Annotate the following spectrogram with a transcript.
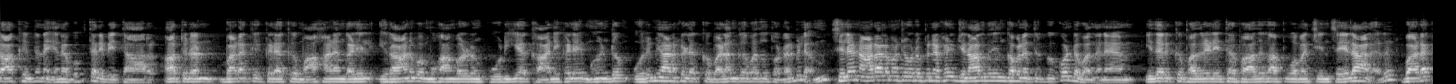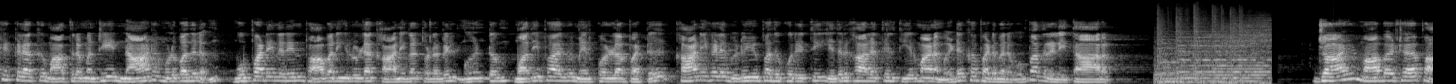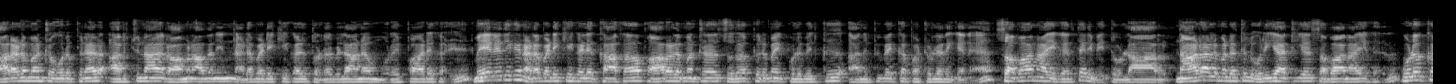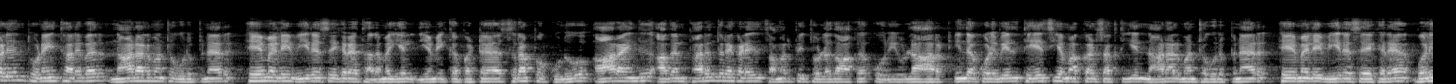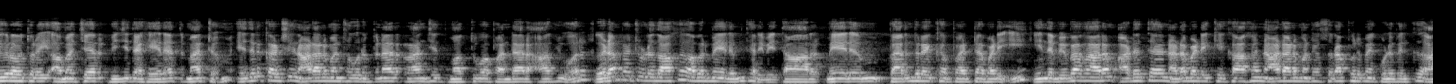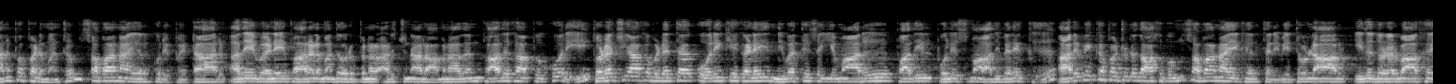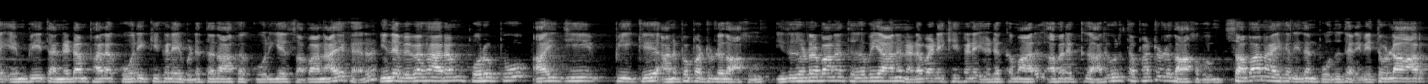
எனவும் தெரிவித்தார். அத்துடன் வடக்கு கிழக்கு மாகாணங்களில் இராணுவ முகாம்களுடன் கூடிய காணிகளை மீண்டும் உரிமையாளர்களுக்கு வழங்குவது தொடர்பிலும் சில நாடாளுமன்ற உறுப்பினர்கள் ஜனாதிபதியின் கவனத்திற்கு கொண்டு வந்தன. இதற்கு பதிலளித்த பாதுகாப்பு அமைச்சின் செயலாளர் வடக்கு கிழக்கு மாத்திரமன்றி நாடு முழுவதிலும் முப்படையினரின் பாவனையில் உள்ள காணிகள் தொடர்பில் மீண்டும் மதிப்பாய்வு மேற்கொள்ளப்பட்டு காணிகளை விடுவிப்பது குறித்து எதிர்காலத்தில் தீர்மானம் எடுக்கப்படும் எனவும் பதிலளித்தார். ஜாழ் மாவட்ட பாராளுமன்ற உறுப்பினர் அர்ஜுனா ராமநாதனின் நடவடிக்கைகள் தொடர்பிலான முறைப்பாடுகள் மேலதிக நடவடிக்கைகளுக்காக பாராளுமன்ற சுரப்பிரிமை குழுவிற்கு அனுப்பி வைக்கப்பட்டுள்ளன என சபாநாயகர் தெரிவித்துள்ளார். நாடாளுமன்றத்தில் உரையாற்றிய சபாநாயகர் குழுக்களின் துணைத் தலைவர் நாடாளுமன்ற உறுப்பினர் ஹேமலி வீரசேகர தலைமையில் நியமிக்கப்பட்ட சிறப்பு குழு ஆராய்ந்து அதன் பரிந்துரைகளை சமர்ப்பித்துள்ளதாக கூறியுள்ளார். இந்த குழுவில் தேசிய மக்கள் சக்தியின் நாடாளுமன்ற உறுப்பினர் ஹேமலி வீரசேகர வெளி வெளியுறவுத்துறை அமைச்சர் விஜித ஹேரத் மற்றும் எதிர்க்கட்சி நாடாளுமன்ற உறுப்பினர் ரஞ்சித் மத்துவ பண்டார் ஆகியோர் இடம்பெற்றுள்ளதாக அவர் மேலும் தெரிவித்தார். மேலும் பரிந்துரைக்கப்பட்டபடி இந்த விவகாரம் அடுத்த நடவடிக்கைக்காக நாடாளுமன்ற சிறப்புரிமை குழுவிற்கு அனுப்பப்படும் என்றும் சபாநாயகர் குறிப்பிட்டார். அதேவேளை பாராளுமன்ற உறுப்பினர் அர்ச்சுனா ராமநாதன் பாதுகாப்பு கோரி தொடர்ச்சியாக விடுத்த கோரிக்கைகளை நிவர்த்தி செய்யுமாறு பதில் போலீஸ் மா அதிபருக்கு அறிவிக்கப்பட்டுள்ளதாகவும் சபாநாயகர் தெரிவித்துள்ளார். இது தொடர்பாக எம்பி தன்னிடம் பல கோரிக்கைகளை விடுத்ததாக கூறிய சபாநாயகர் இந்த விவகாரம் பொறுப்பு ஐஜிபிக்கு அனுப்பப்பட்டுள்ளதாகவும் இது தொடர்பான தேவையான நடவடிக்கைகளை எடுக்குமாறு அவருக்கு அறிவுறுத்தப்பட்டுள்ளதாகவும் சபாநாயகர் இதன் போது தெரிவித்துள்ளார்.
